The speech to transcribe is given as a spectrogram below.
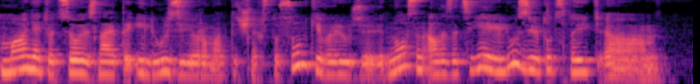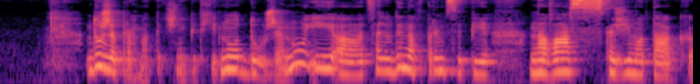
манять оцею, знаєте, ілюзією романтичних стосунків, ілюзією відносин, але за цією ілюзією тут стоїть а, дуже прагматичний підхід. Ну, дуже. Ну і а, ця людина, в принципі, на вас, скажімо так, е,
